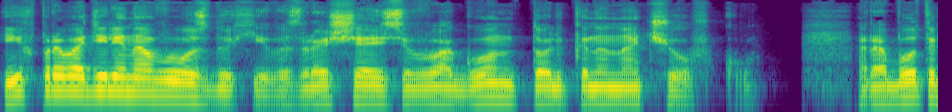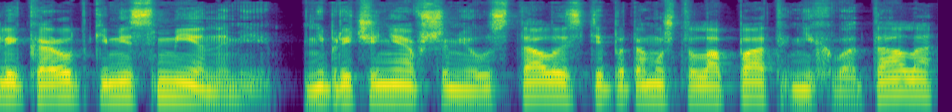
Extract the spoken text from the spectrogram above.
Их проводили на воздухе, возвращаясь в вагон только на ночевку работали короткими сменами, не причинявшими усталости, потому что лопат не хватало,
